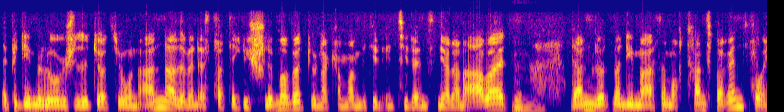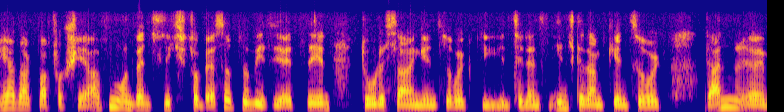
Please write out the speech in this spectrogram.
epidemiologische Situation an. Also wenn es tatsächlich schlimmer wird, und da kann man mit den Inzidenzen ja dann arbeiten, mhm. dann wird man die Maßnahmen auch transparent, vorhersagbar verschärfen. Und wenn es sich verbessert, so wie Sie jetzt sehen, Todeszahlen gehen zurück, die Inzidenzen insgesamt gehen zurück, dann äh,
